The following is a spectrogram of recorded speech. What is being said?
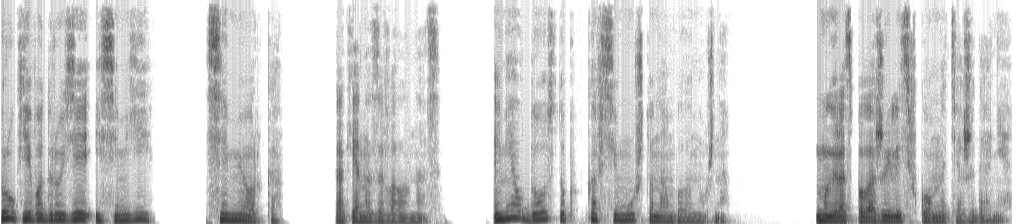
Круг его друзей и семьи — «семерка», как я называла нас, имел доступ ко всему, что нам было нужно. Мы расположились в комнате ожидания.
